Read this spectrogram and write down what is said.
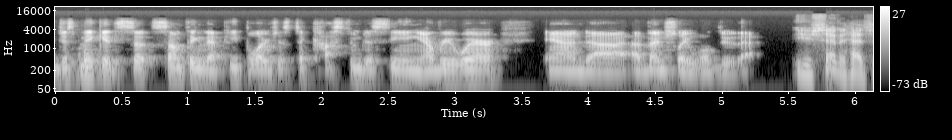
just make it so, something that people are just accustomed to seeing everywhere and uh, eventually we'll do that you said it has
